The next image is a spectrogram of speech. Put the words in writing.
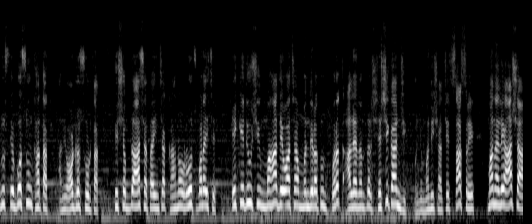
नुसते बसून खातात आणि ऑर्डर सोडतात. हे शब्द आशाताईंच्या कानावर रोज पडायचे. एके दिवशी महादेवाच्या मंदिरातून परत आल्यानंतर शशिकांतजी म्हणजे मनीषाचे सासरे म्हणाले आशा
